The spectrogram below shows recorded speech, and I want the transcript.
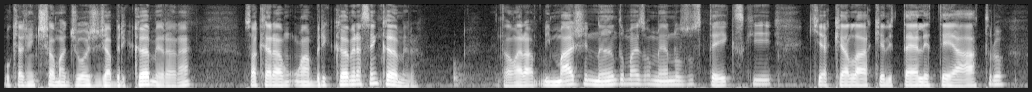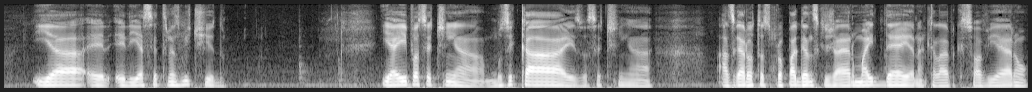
o que a gente chama de hoje de abrir câmera, né? Só que era um abrir câmera sem câmera. Então era imaginando mais ou menos os takes que, que aquela, aquele teleteatro ia, ele ia ser transmitido. E aí você tinha musicais, você tinha as garotas propagandas, que já era uma ideia naquela época, que só vieram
